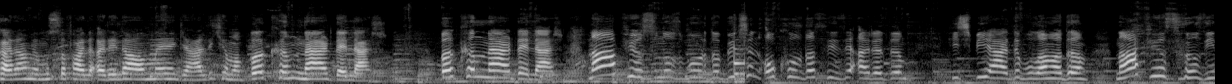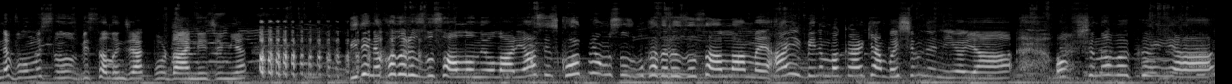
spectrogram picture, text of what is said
Karan ve Mustafa ile Arel'i almaya geldik ama bakın neredeler. Bakın neredeler. Ne yapıyorsunuz burada? Bütün okulda sizi aradım. Hiçbir yerde bulamadım. Ne yapıyorsunuz? Yine bulmuşsunuz bir salıncak burada anneciğim ya. Bir de ne kadar hızlı sallanıyorlar ya. Siz korkmuyor musunuz bu kadar hızlı sallanmaya? Ay benim bakarken başım dönüyor ya. Of şuna bakın ya.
